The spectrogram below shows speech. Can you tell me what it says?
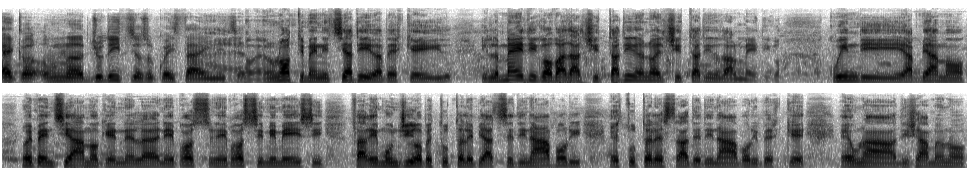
Ecco, un giudizio su questa iniziativa. È un'ottima iniziativa perché il medico va dal cittadino e non il cittadino dal medico quindi abbiamo, noi pensiamo che nel, nei, prossimi, nei, prossimi, mesi faremo un giro per tutte le piazze di Napoli e tutte le strade di Napoli perché è una, diciamo, uno,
